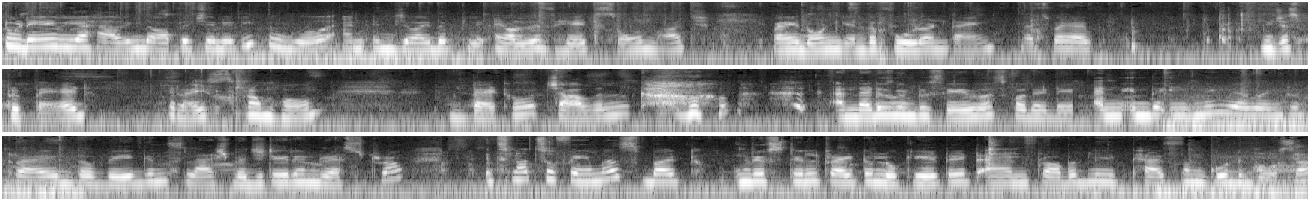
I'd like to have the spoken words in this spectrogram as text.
today we are having the opportunity to go and enjoy the place. I always hate so much when I don't get the food on time. That's why I we just prepared rice from home, beto, chawal, and that is going to save us for the day. And in the evening we are going to try the vegan slash vegetarian restaurant it's not so famous but we've still tried to locate it and probably it has some good dosa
